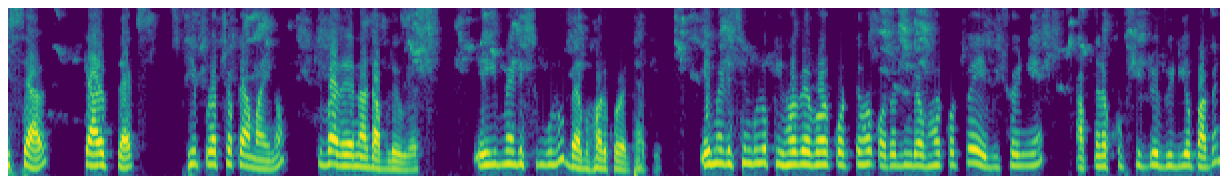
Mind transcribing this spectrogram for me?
ইস্যাল ক্যালপ্লেক্স ফিপ্রোচোক্যামাইনো কিংবা রেনা ডাব্লিউএস। এই মেডিসিনগুলো ব্যবহার করে থাকি। এই মেডিসিনগুলো কীভাবে ব্যবহার করতে হয়, কতদিন ব্যবহার করতে হয়, এই বিষয় নিয়ে আপনারা খুব শীঘ্রই ভিডিও পাবেন।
